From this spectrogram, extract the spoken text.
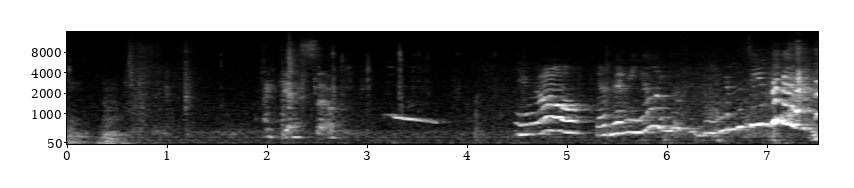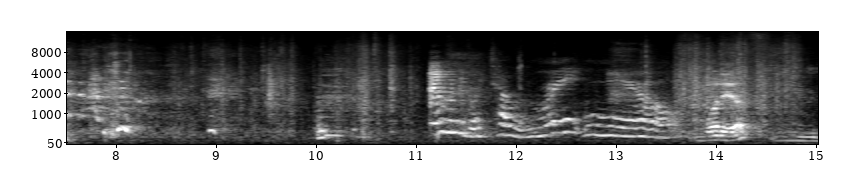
you? I guess so. You know, there's many millions of being in the same bed. I'm gonna go tell him right now. What if you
